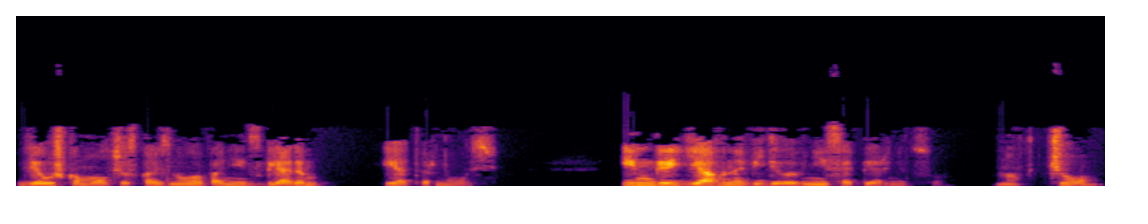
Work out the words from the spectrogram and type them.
девушка молча скользнула по ней взглядом и отвернулась. Инга явно видела в ней соперницу. Но в чем?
